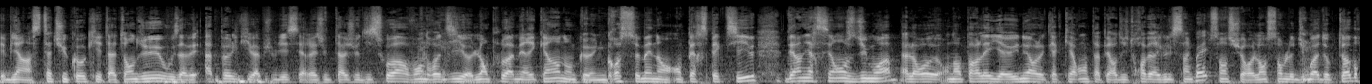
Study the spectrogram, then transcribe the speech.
eh bien, un statu quo qui est attendu. Vous avez Apple qui va publier ses résultats jeudi soir. Vendredi, euh, l'emploi américain. Donc, euh, une grosse semaine en, perspective. Dernière séance du mois. Alors, euh, on en parlait il y a une heure. Le CAC 40 a perdu 3,5% sur l'ensemble du mois d'octobre.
